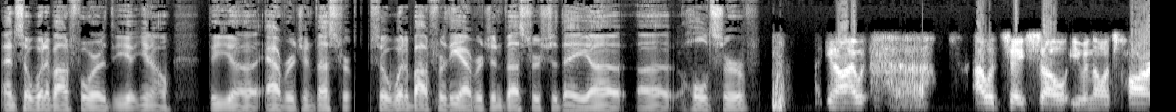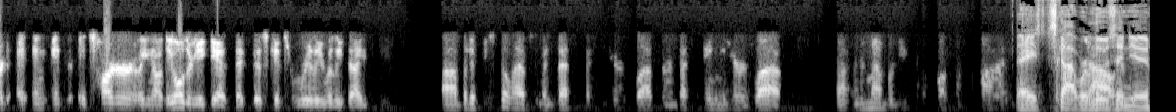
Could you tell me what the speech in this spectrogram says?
And so, what about for the you know the uh, average investor. So, what about for the average investor? Should they uh, uh, hold serve? You know, I would. I would say so, even though it's hard, and it's harder. You know, the older you get, that this gets really, really dicey. Uh, but if you still have some investment years left or investing years left, uh, remember you can time. Hey, Scott, we're losing you.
